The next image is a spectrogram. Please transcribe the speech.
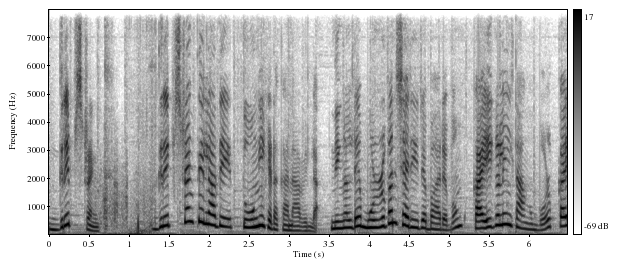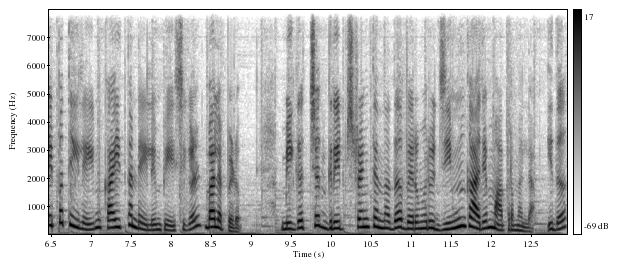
ഗ്രിപ്പ് സ്ട്രെങ്ത് ഗ്രിപ്പ് സ്ട്രെങ്ത് ഇല്ലാതെ തൂങ്ങിക്കിടക്കാനാവില്ല. നിങ്ങളുടെ മുഴുവൻ ശരീരഭാരവും കൈകളിൽ താങ്ങുമ്പോൾ കൈപ്പത്തിയിലെയും കൈത്തണ്ടയിലെയും പേശികൾ ബലപ്പെടും. മികച്ച ഗ്രിപ്പ് സ്ട്രെങ്ത് എന്നത് വെറുമൊരു ജിം കാര്യം മാത്രമല്ല ഇത്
